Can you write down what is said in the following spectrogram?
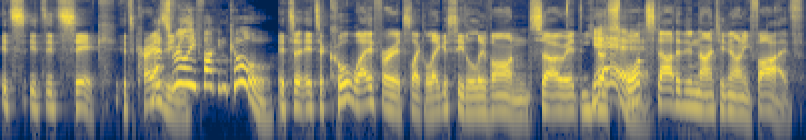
It's it's it's sick. It's crazy. That's really fucking cool. It's a it's a cool way for its like legacy to live on. So it Yeah. the sport started in 1995,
